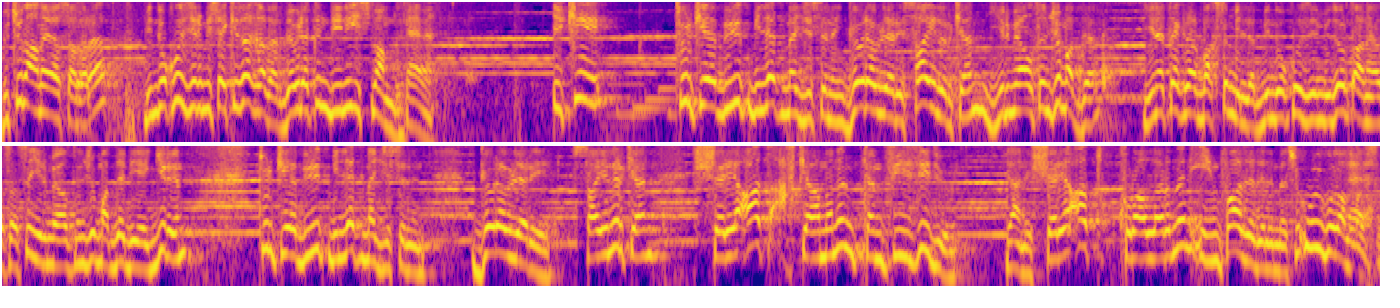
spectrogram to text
Bütün anayasalara 1928'e kadar devletin dini İslam'dır. Evet. İki, Türkiye Büyük Millet Meclisi'nin görevleri sayılırken 26. madde yine tekrar baksın millet 1924 Anayasası 26. madde diye girin. Türkiye Büyük Millet Meclisi'nin görevleri sayılırken şeriat ahkamının tenfizi diyor. Yani şeriat kurallarının infaz edilmesi, uygulanması.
